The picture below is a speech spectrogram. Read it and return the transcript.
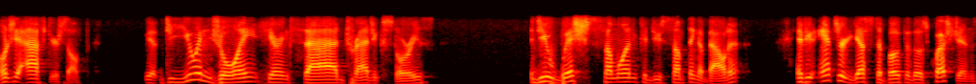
I want you to ask yourself do you enjoy hearing sad, tragic stories? Do you wish someone could do something about it? If you answered yes to both of those questions,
